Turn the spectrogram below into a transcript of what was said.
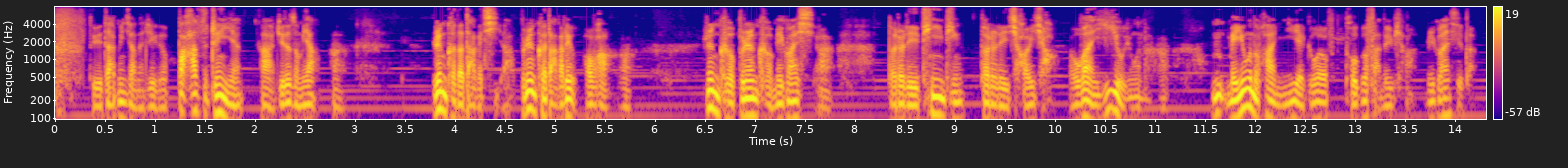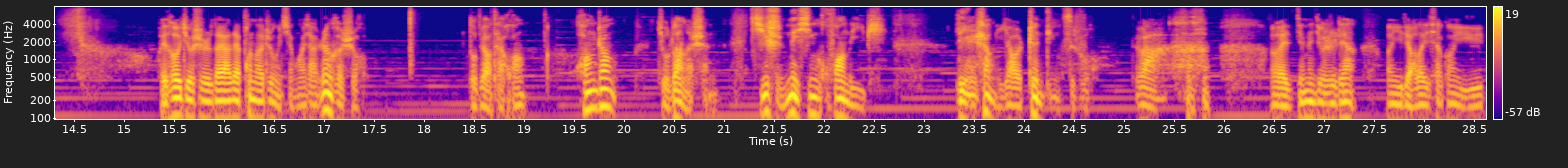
对于大兵讲的这个八字真言啊，觉得怎么样啊？认可的打个七啊，不认可打个六，好不好啊？认可不认可没关系啊，到这里听一听，到这里瞧一瞧，万一有用呢啊？没用的话你也给我投个反对票，没关系的。回头就是大家在碰到这种情况下，任何时候都不要太慌，慌张就乱了神。即使内心慌的一批，脸上也要镇定自若，对吧？呃，今天就是这样，关于聊了一下关于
